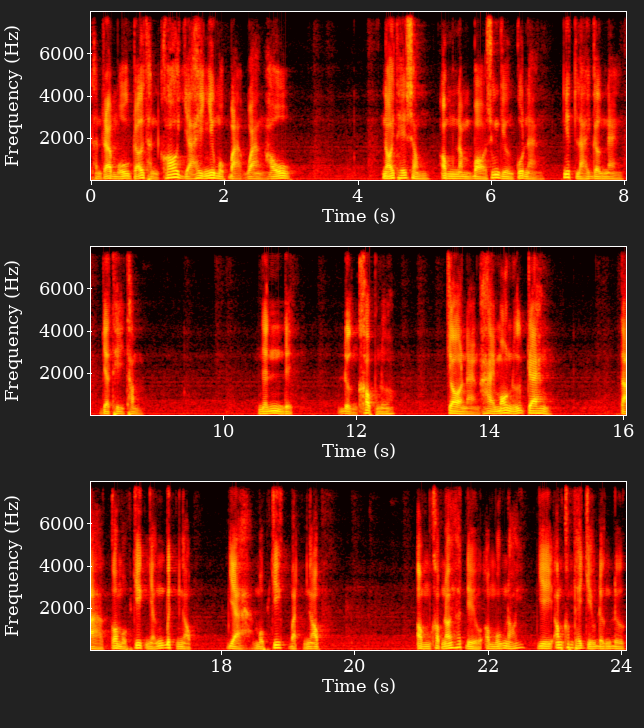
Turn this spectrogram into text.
Thành ra mụ trở thành khó dạy như một bà hoàng hậu. Nói thế xong, Ông nằm bò xuống giường của nàng, Nhích lại gần nàng và thì thầm. Nín đi, Đừng khóc nữa. Cho nàng hai món nữ trang. Ta có một chiếc nhẫn bích ngọc Và một chiếc bạch ngọc. Ông không nói hết điều ông muốn nói, Vì ông không thể chịu đựng được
